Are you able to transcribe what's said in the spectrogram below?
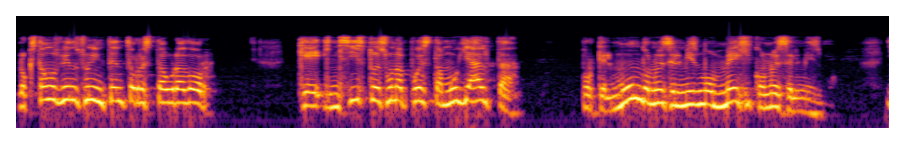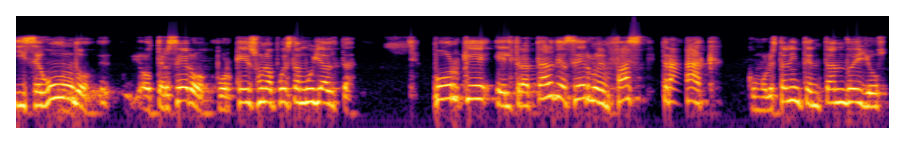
Lo que estamos viendo es un intento restaurador, que, insisto, es una apuesta muy alta porque el mundo no es el mismo, México no es el mismo. Y segundo, eh, o tercero, ¿por qué es una apuesta muy alta? Porque el tratar de hacerlo en fast track, como lo están intentando ellos,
